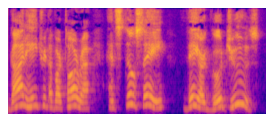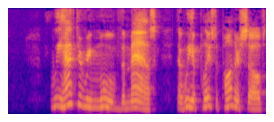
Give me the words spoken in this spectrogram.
God hatred of our Torah, and still say they are good Jews. We have to remove the mask that we have placed upon ourselves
